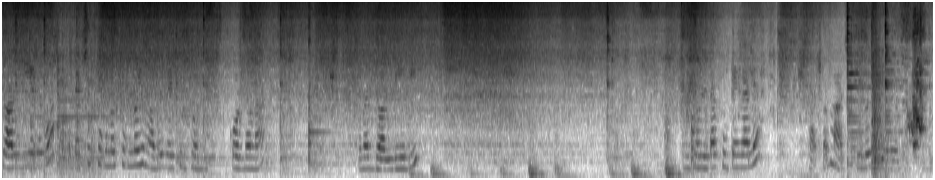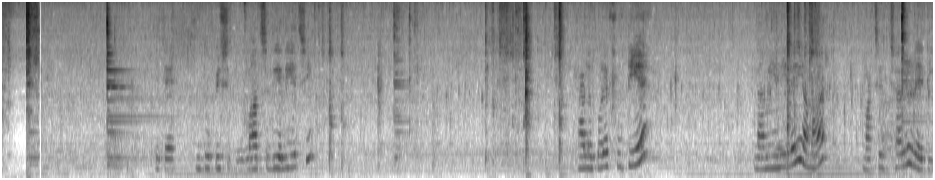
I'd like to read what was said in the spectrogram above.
জল দিয়ে দেবো। এটা একটু শুকনো শুকনোই হবে, বেশি ঝোল করব না। এবার জল দিয়ে দিই। ঝোলটা ফুটে গেলে তারপর মাছগুলো দিয়ে দেবো। এই যে দু পিস মাছ দিয়ে দিয়েছি। ভালো করে ফুটিয়ে নামিয়ে নিলেই আমার মাছের ঝাল রেডি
